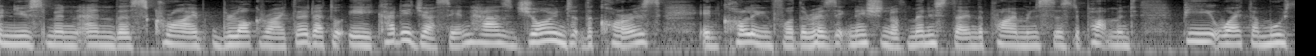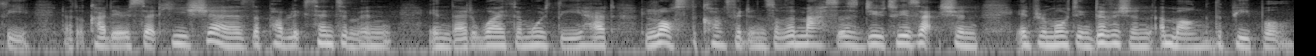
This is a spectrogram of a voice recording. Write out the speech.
newsman and the scribe blog writer Dato A. Kadir Jasin has joined the chorus in calling for the resignation of Minister in the Prime Minister's Department, P. Waytha Moorthy. Dato Kadir said he shares the public sentiment in that Waytha Moorthy had lost the confidence of the masses due to his action in promoting division among the people.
